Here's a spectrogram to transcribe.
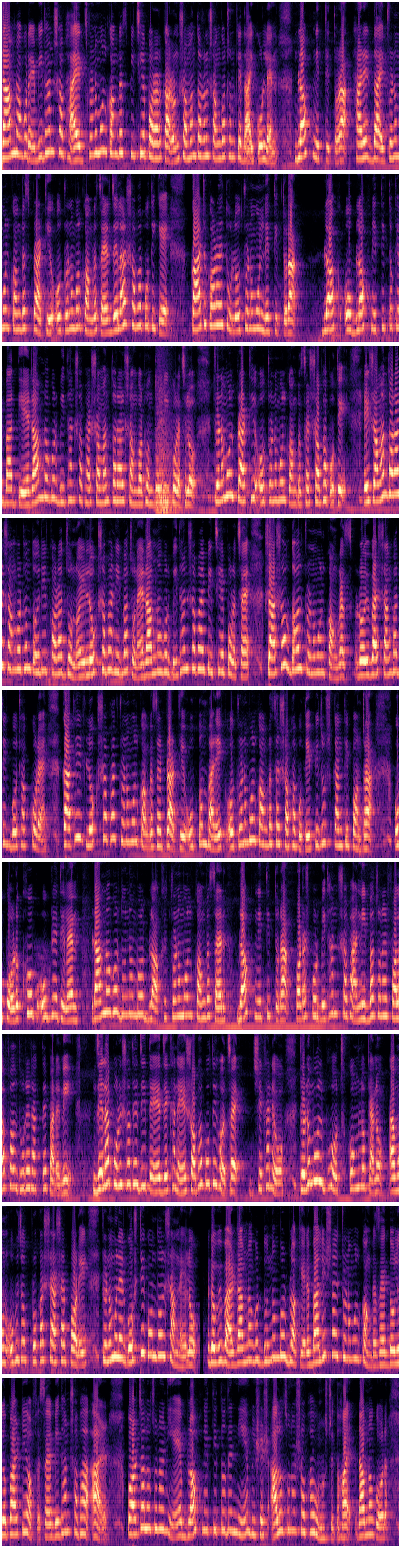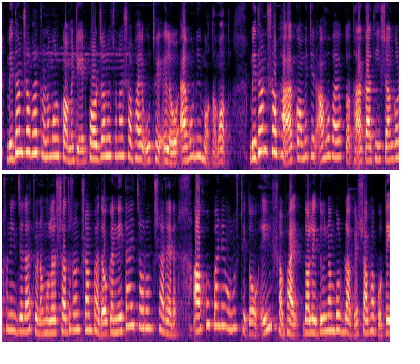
রামনগরে বিধানসভায় তৃণমূল কংগ্রেস পিছিয়ে পড়ার কারণ সমান্তরাল সংগঠনকে দায়ী করলেন ব্লক নেতৃত্বরা। হারের দায় তৃণমূল কংগ্রেস প্রার্থী ও তৃণমূল কংগ্রেসের জেলা সভাপতিকে কাঠ করায় তুলল তৃণমূল নেতৃত্বরা। ব্লক ও ব্লক নেতৃত্বকে বাদ দিয়ে রামনগর বিধানসভার সমান্তরাল সংগঠন তৈরি করেছিল তৃণমূল প্রার্থী ও তৃণমূল কংগ্রেসের সভাপতি। এই সমান্তরাল সংগঠন তৈরির করার জন্য এই লোকসভা নির্বাচনে রামনগর বিধানসভায় পিছিয়ে পড়েছে শাসক দল তৃণমূল কংগ্রেস। রবিবার সাংবাদিক বৈঠক করে কাথি লোকসভা তৃণমূল কংগ্রেসের প্রার্থী উত্তম বারিক ও তৃণমূল কংগ্রেসের সভাপতি পীযূষ কান্তি পন্টা উপর ক্ষোভ উগরে দিলেন। রামনগর দুই নম্বর ব্লক তৃণমূল কংগ্রেসের ব্লক নেতৃত্বরা পটাশপুর বিধানসভা নির্বাচনের ফলাফল ধরে রাখতে পারেনি। জেলা পরিষদে জিতে যেখানে সভাপতি হয়েছে, সেখানেও তৃণমূল ভোট কমলো কেন? এমন অভিযোগ প্রকাশ্যে আসার পরে তৃণমূলের গোষ্ঠী কোন্দল সামনে এলো। রবিবার রামনগর দুই নম্বর ব্লকের বালিশায় তৃণমূল কংগ্রেসের দলীয় পার্টি অফিসে বিধানসভা আর পর্যালোচনা নিয়ে ব্লক নেতৃত্বদের নিয়ে বিশেষ আলোচনা সভা অনুষ্ঠিত হয়। রামনগর বিধানসভা তৃণমূল কমিটির পর্যালোচনা সভায় উঠে এলো এমনই মতামত। বিধানসভা কমিটির আহ্বায়ক তথা কাথি সাংগঠনিক জেলা তৃণমূলের সাধারণ সম্পাদক নিতাই চরণ সারের আহ্বানে অনুষ্ঠিত এই সভায় দলের দুই নম্বর ব্লকের সভাপতি,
